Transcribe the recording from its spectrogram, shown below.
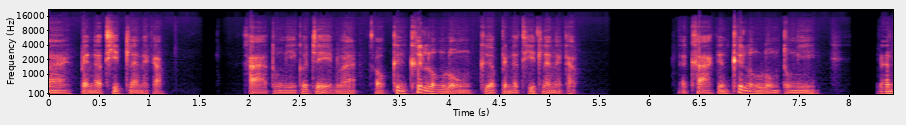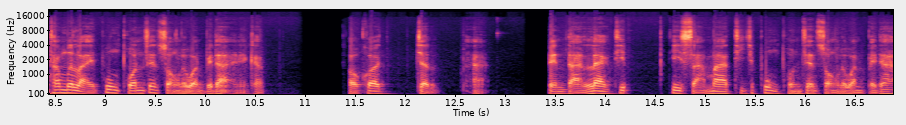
มาเป็นอาทิตย์แล้วนะครับ ขาตรงนี้ก็จะเห็นว่าเขาขึ้นขึ้นลงลงเกือบเป็นอาทิตย์แล้วนะครับ ราคาขึ้นขึ้นลงลงตรงนี้ดังนั้นถ้าเมื่อไหร่พุ่งพ้นเส้น2ระวันไปได้นะครับ เขาก็จะะเป็นด่านแรกที่ที่สามารถที่จะพุ่งพ้นเส้น2ระวันไปได้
